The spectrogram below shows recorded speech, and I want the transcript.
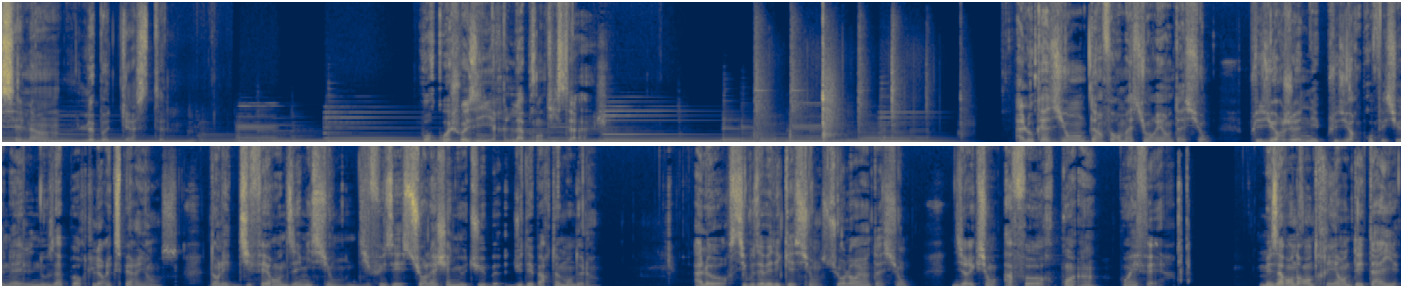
c'est l'un, le podcast. Pourquoi choisir l'apprentissage? À l'occasion d'informations orientation, plusieurs jeunes et plusieurs professionnels nous apportent leur expérience dans les différentes émissions diffusées sur la chaîne YouTube du département de l'Ain. Alors, si vous avez des questions sur l'orientation, direction afor.1.fr. Mais avant de rentrer en détail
